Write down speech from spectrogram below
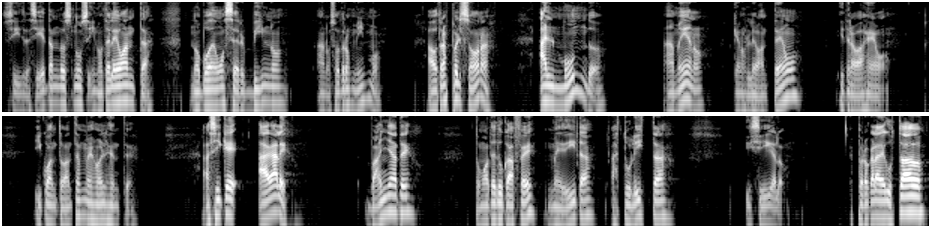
Si le sigues dando snooze y no te levantas, no podemos servirnos a nosotros mismos, a otras personas, al mundo, a menos que nos levantemos y trabajemos. Y cuanto antes mejor, gente. Así que hágale. Báñate, tómate tu café, medita, haz tu lista y síguelo. Espero que les haya gustado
